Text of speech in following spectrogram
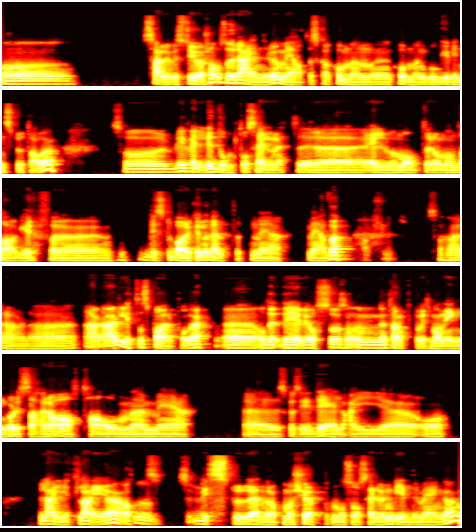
og særlig hvis du gjør sånn, så regner du med at det skal komme en, komme en god gevinst ut av det. Så det blir veldig dumt å selge den etter eh, elleve måneder og noen dager. For eh, hvis du bare kunne ventet med, med det. Absolutt. Så her er det, er, det litt å spare på det. Eh, og det, det gjelder også med tanke på hvis man inngår disse her avtalene med skal si, deleie og leie til leie, at Mm. hvis du ender opp med å kjøpe den og så selger den videre med en gang,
